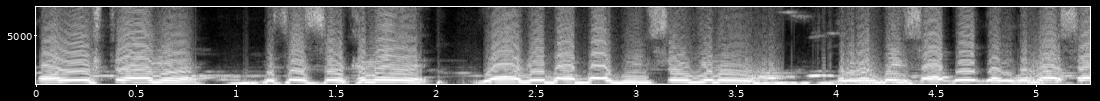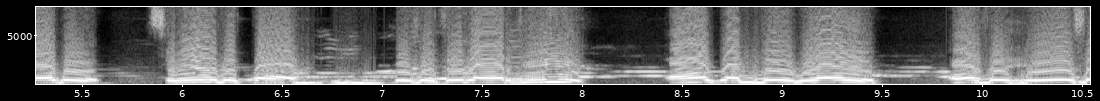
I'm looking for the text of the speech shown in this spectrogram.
ਤਾਂ ਉਸ ਟਾਈਮ ਕਿਸੇ ਸਿੱਖ ਨੇ ਜਾ ਕੇ ਬਾਬਾ ਦੀਪ ਸਿੰਘ ਜੀ ਨੂੰ ਤਲਵੰਡੀ ਸਾਬੋ ਦੰਦਮਾ ਸਾਹਿਬ ਸੁਨੇਹਾ ਦਿੱਤਾ ਕਿ ਜਥੇਦਾਰ ਜੀ, ਆਹ ਕੰਮ ਹੋ ਗਿਆ ਹੈ ਔਰ ਇਸ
